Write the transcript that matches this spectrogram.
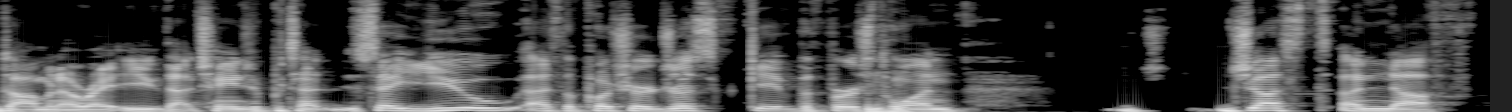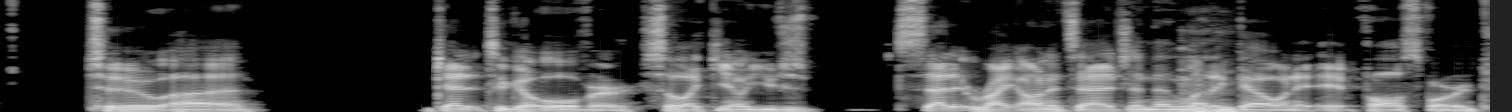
domino, right? You that change of potential. Say you as the pusher just give the 1st Mhm. one just enough to uh, get it to go over. So, like you know, you just set it right on its edge and then let Mhm. it go, and it, it falls forward.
